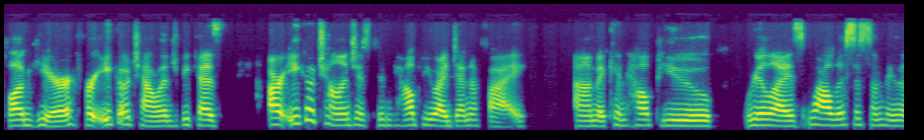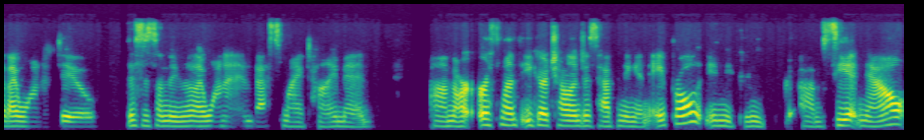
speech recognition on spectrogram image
plug here for Eco Challenge because our Eco Challenges can help you identify. Um, it can help you realize, wow, this is something that I want to do. This is something that I want to invest my time in. Um, our Earth Month Eco Challenge is happening in April, and you can um, see it now,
